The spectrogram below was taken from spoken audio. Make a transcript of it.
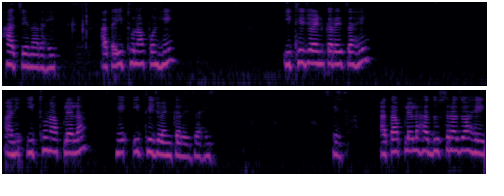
हाच येणार आहे. आता इथून आपण हे इथे जॉईन करायचं आहे. आणि इथून आपल्याला हे इथे जॉईन करायचं आहे. हे आता आपल्याला हा दुसरा जो आहे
